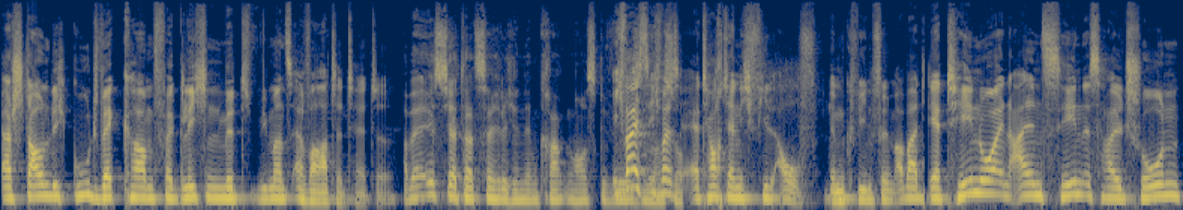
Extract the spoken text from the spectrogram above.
erstaunlich gut wegkam, verglichen mit, wie man es erwartet hätte. Aber er ist ja tatsächlich in dem Krankenhaus gewesen. Ich weiß, ich weiß, So. er taucht ja nicht viel auf im Queen-Film, aber der Tenor in allen Szenen ist halt schon,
